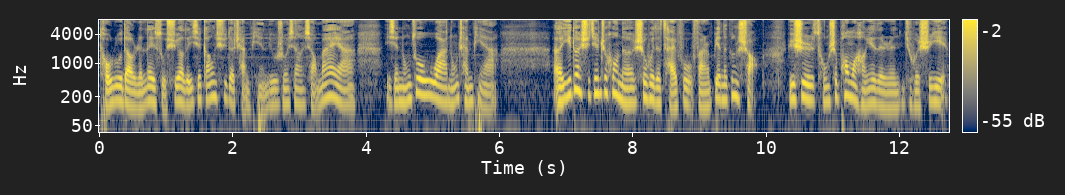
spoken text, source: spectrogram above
投入到人类所需要的一些刚需的产品，例如说像小麦呀、一些农作物啊、农产品啊。呃，一段时间之后呢，社会的财富反而变得更少，于是从事泡沫行业的人就会失业，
